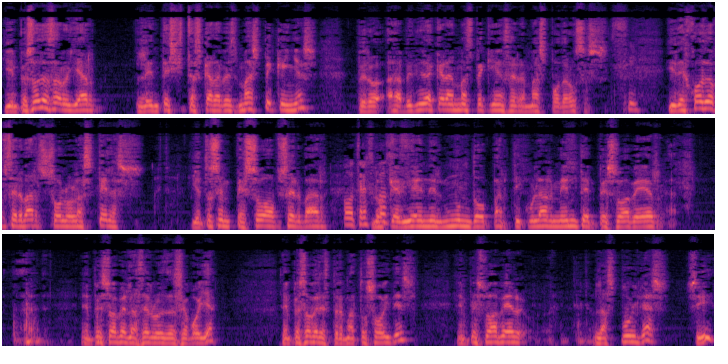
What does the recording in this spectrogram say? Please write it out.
Y empezó a desarrollar lentecitas cada vez más pequeñas, pero a medida que eran más pequeñas eran más poderosas. Sí. Y dejó de observar solo las telas. Y entonces empezó a observar Otras lo cosas. que había en el mundo, particularmente empezó a ver, eh, empezó a ver las células de cebolla, empezó a ver espermatozoides, empezó a ver las pulgas, ¿sí?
